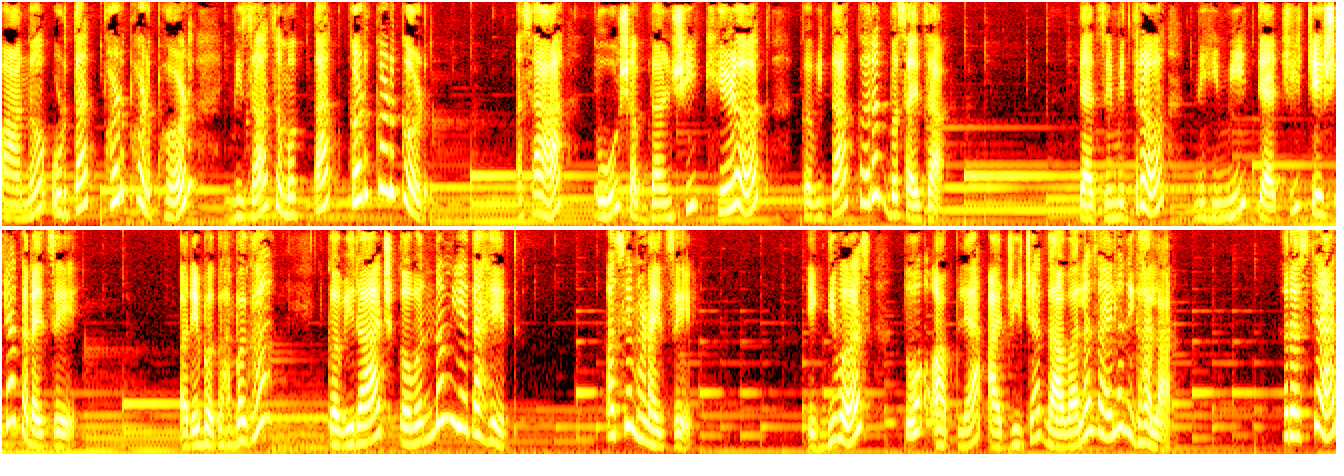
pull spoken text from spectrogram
पानं उडतात फडफडफड विजा चमकतात कडकडकड. असा तो शब्दांशी खेळत कविता करत बसायचा. त्याचे मित्र नेहमी त्याची चेष्टा करायचे. अरे बघा बघा कविराज कवन्नम येत आहेत असे म्हणायचे. एक दिवस तो आपल्या आजीच्या गावाला जायला निघाला. रस्त्यात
